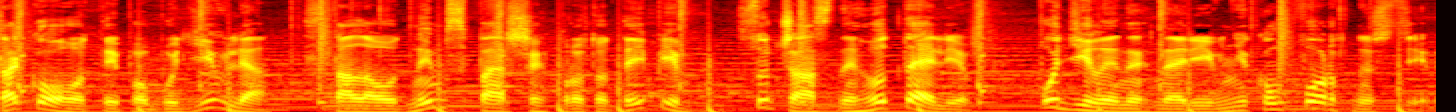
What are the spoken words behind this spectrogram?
такого типу будівля стала одним з перших прототипів сучасних готелів, поділених на рівні комфортності.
